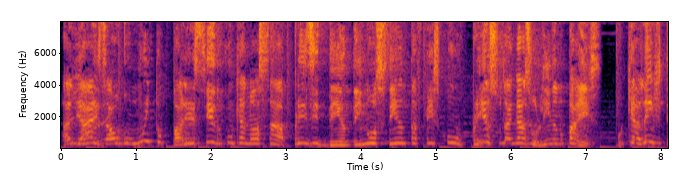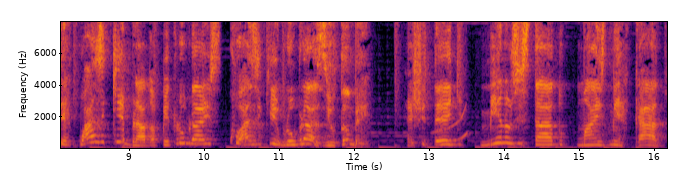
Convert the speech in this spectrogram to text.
Aliás, algo muito parecido com o que a nossa presidenta inocenta fez com o preço da gasolina no país. Porque além de ter quase quebrado a Petrobras, quase quebrou o Brasil também. Hashtag menos Estado, mais mercado.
